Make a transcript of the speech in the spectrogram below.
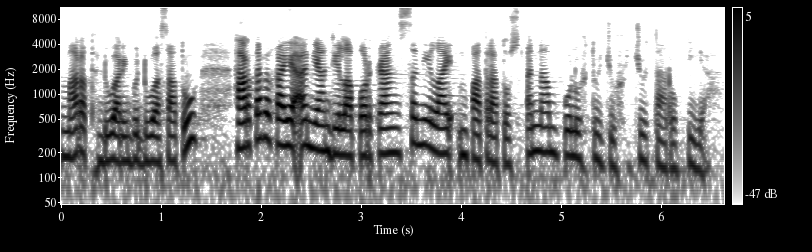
Maret 2021, harta kekayaan yang dilaporkan senilai 467 juta rupiah.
